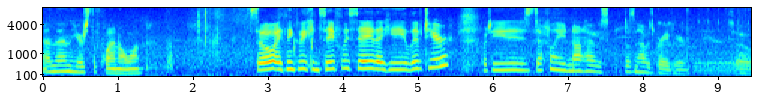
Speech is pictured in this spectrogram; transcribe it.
And then here's the final one. So I think we can safely say that he lived here, but he's definitely not have his, doesn't have his grave here. So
